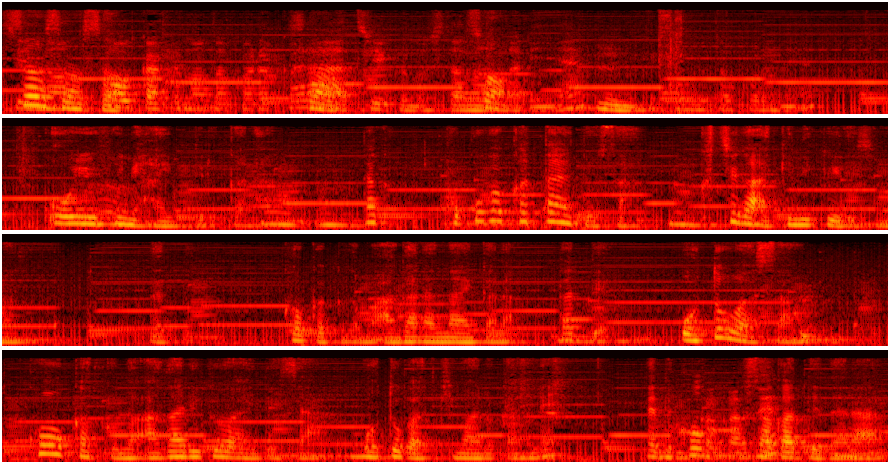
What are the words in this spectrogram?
口の口角のところからチークの下のあたりね。う。ん。そういうところね。こういうふうに入ってるから、うんだからここが硬いとさ、うん。口が開きにくいですまず。だって口角が上がらないから。だって音はさ口角の上がり具合でさ音が決まるからね。だって口角下がってたら、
